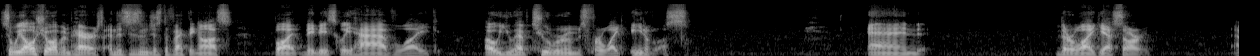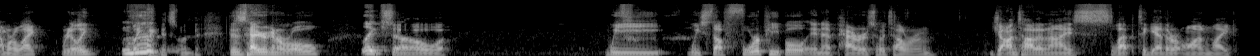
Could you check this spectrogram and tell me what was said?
So we all show up in Paris, and this isn't just affecting us, but they basically have like, oh, you have two rooms for like eight of us, and they're like, yeah, sorry, and we're like, really? Like, mm-hmm. like this, this is how you're gonna roll? like So we we stuffed four people in a Paris hotel room. John Todd and I slept together on like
